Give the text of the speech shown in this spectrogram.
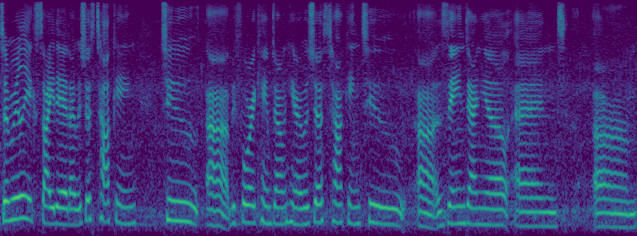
So I'm really excited. I was just talking to uh, before I came down here. I was just talking to uh, Zane Danielle and um,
